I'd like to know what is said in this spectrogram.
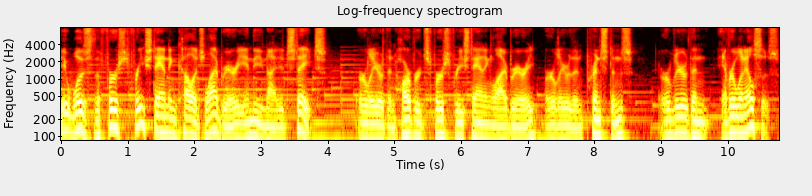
it was the first freestanding college library in the United States. Earlier than Harvard's first freestanding library, earlier than Princeton's, earlier than everyone else's.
